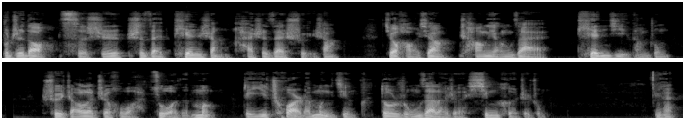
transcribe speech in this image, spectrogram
不知道此时是在天上还是在水上，就好像徜徉在天际当中。睡着了之后啊，做的梦，这一串的梦境都融在了这星河之中。你看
